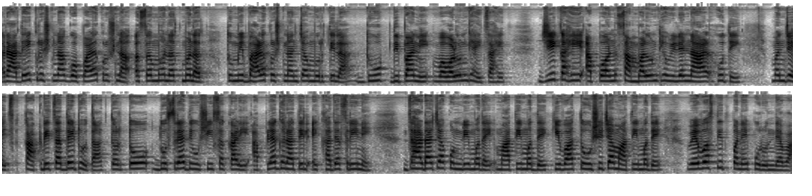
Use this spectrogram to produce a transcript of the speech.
राधे कृष्णा गोपाळ कृष्णा असं म्हणत म्हणत तुम्ही बाळकृष्णांच्या मूर्तीला धूप दीपानी ववाळून घ्यायचं आहेत जी काही आपण सांभाळून ठेवलेली नाळ होती म्हणजेच काकडीचा देठ होता तर तो दुसऱ्या दिवशी सकाळी आपल्या घरातील एखाद्या स्त्रीने झाडाच्या कुंडीमध्ये मातीमध्ये किंवा तुळशीच्या मातीमध्ये व्यवस्थितपणे पुरून द्यावा.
